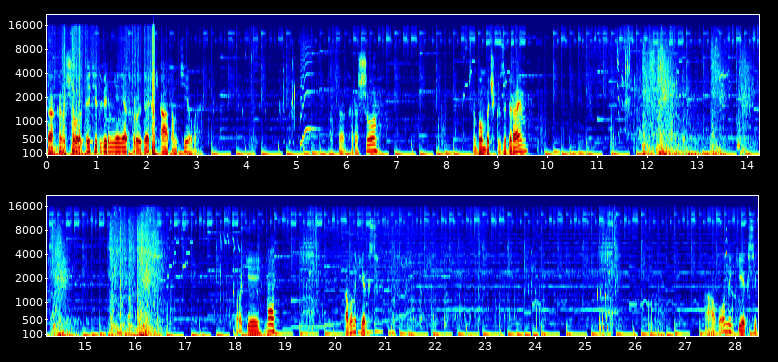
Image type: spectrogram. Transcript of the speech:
Так, хорошо, эти двери мне не откроют, да? А, там тело. Так, хорошо. Бомбочку забираем. Окей, ну. А вон и кекс. А вон и кексик.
